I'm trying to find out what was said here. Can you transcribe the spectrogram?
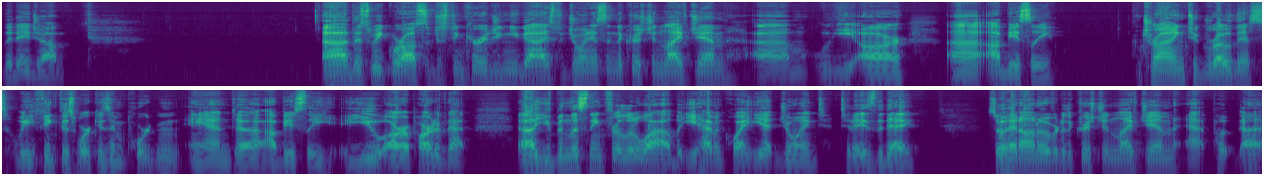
the day job. Uh, this week, we're also just encouraging you guys to join us in the Christian Life Gym. Um, we are uh, obviously trying to grow this. We think this work is important, and uh, obviously, you are a part of that. Uh, you've been listening for a little while, but you haven't quite yet joined. Today's the day. So head on over to the Christian Life Gym at po- uh,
